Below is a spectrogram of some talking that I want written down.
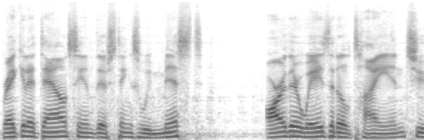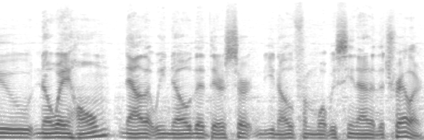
breaking it down, seeing if there's things we missed. Are there ways that it'll tie into No Way Home now that we know that there's certain, you know, from what we've seen out of the trailer?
